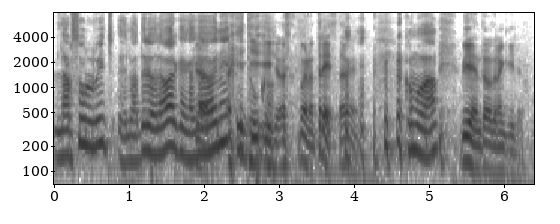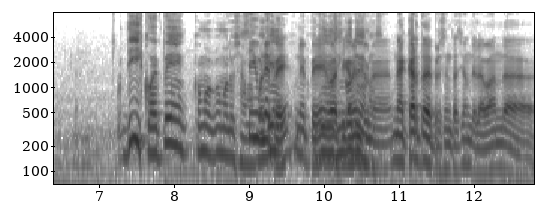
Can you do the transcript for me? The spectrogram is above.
Lars Ulrich, el batero de la barca que acaba de venir, y Tuco. y yo. Bueno, tres, está bien. ¿Cómo va? Bien, todo tranquilo. Disco, EP, ¿cómo, cómo lo llaman? Sí, un EP, tiene- un EP, tiene básicamente una, una carta de presentación de la banda,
